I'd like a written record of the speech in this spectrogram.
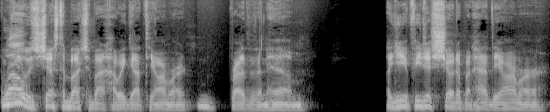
I mean, Well- it was just a bunch about how he got the armor rather than him. Like if he just showed up and had the armor,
